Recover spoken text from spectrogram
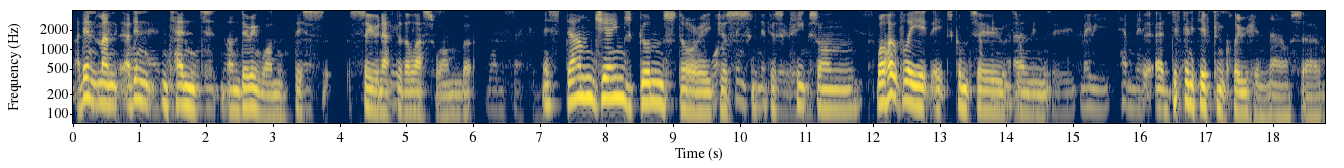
I didn't man. I didn't intend on doing one this soon after the last one, but this damn James Gunn story I'm just just keeps on. Well, hopefully it, it's come to these up an, maybe ten minutes. a definitive conclusion now. So,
